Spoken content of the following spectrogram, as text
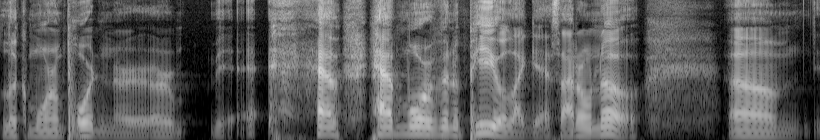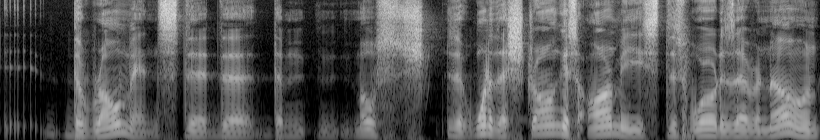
look more important or, or have have more of an appeal, I guess. I don't know. Um, the Romans, the the the most the, one of the strongest armies this world has ever known,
